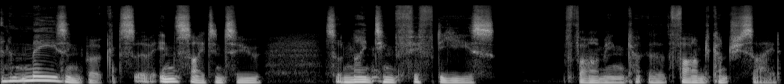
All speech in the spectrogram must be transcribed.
An amazing book, sort of insight into sort of 1950s farming, uh, farmed countryside.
